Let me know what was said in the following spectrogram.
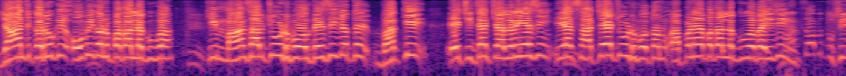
ਜਾਂਚ ਕਰੂਗੀ ਉਹ ਵੀ ਤੁਹਾਨੂੰ ਪਤਾ ਲੱਗੂਗਾ ਕਿ ਮਾਨ ਸਾਹਿਬ ਝੂਠ ਬੋਲਦੇ ਸੀ ਜੋ ਉੱਥੇ ਬਾਕੀ ਇਹ ਚੀਜ਼ਾਂ ਚੱਲ ਰਹੀਆਂ ਸੀ, ਇਹ ਸੱਚ ਹੈ ਝੂਠ ਬੋਲ ਤੁਹਾਨੂੰ ਆਪਣੇ ਆਪ ਪਤਾ ਲੱਗੂਗਾ ਬਾਈ ਜੀ। ਮਾਨ ਸਾਹਿਬ, ਤੁਸੀਂ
